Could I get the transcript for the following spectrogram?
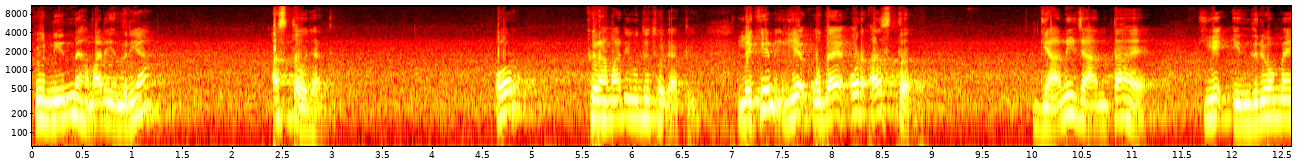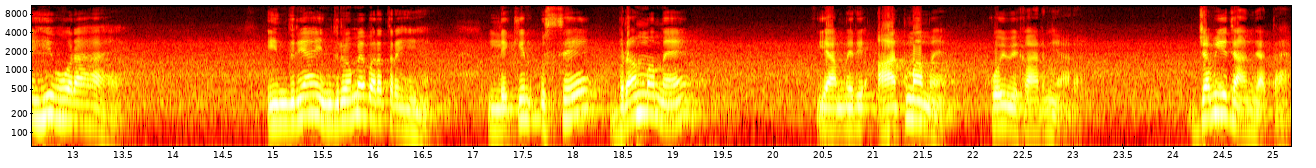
क्योंकि नींद में हमारी इंद्रियाँ अस्त हो जाती। और फिर हमारी उदित हो जाती। लेकिन ये उदय और अस्त, ज्ञानी जानता है कि ये इंद्रियों में ही हो रहा है। इंद्रियाँ इंद्रियों में बरत रही हैं, लेकिन उससे ब्रह्म में या मेरी आत्मा में कोई विकार नहीं आ रहा। जब ये जान जाता है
